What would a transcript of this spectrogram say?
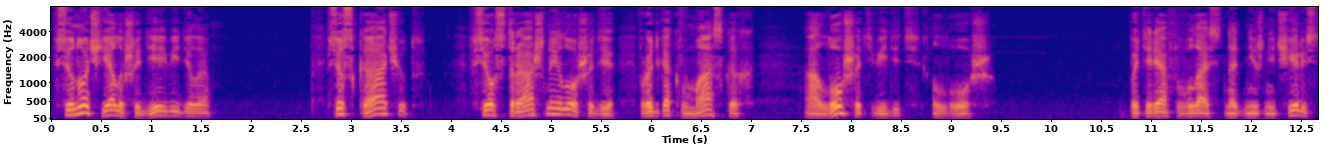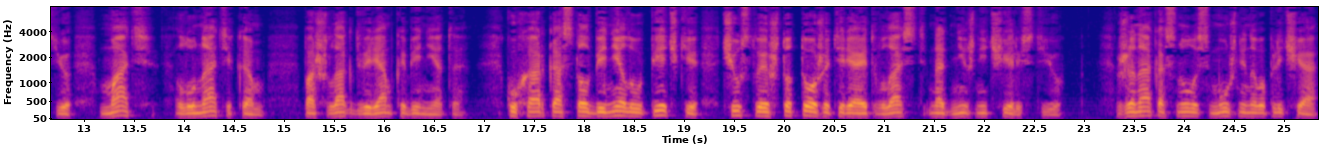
Всю ночь я лошадей видела. Все скачут, все страшные лошади, вроде как в масках, а лошадь видеть — ложь. Потеряв власть над нижней челюстью, мать лунатиком пошла к дверям кабинета. Кухарка остолбенела у печки, чувствуя, что тоже теряет власть над нижней челюстью. Жена коснулась мужниного плеча.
